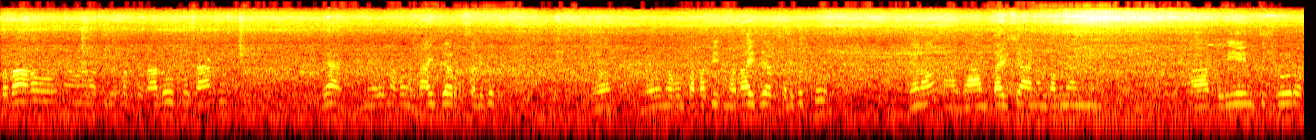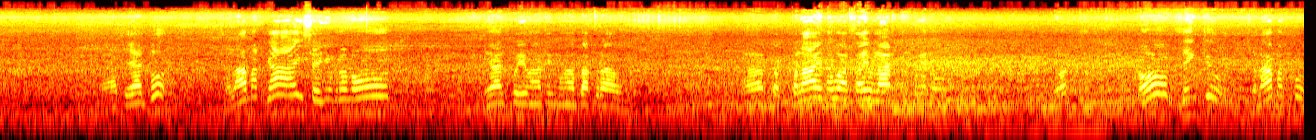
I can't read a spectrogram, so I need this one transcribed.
trabaho na pinagpagkakaloob mo sa akin. Yan, meron akong rider sa likod. No? Meron akong kapatid na rider sa likod ko. Yan o, nag-aantay siya ng kanyang uh, kliyente siguro. At yan po. Salamat guys sa inyong panonood. Yan po yung ating mga background. At pagpalain nawa tayo lahat ng Panginoon. Lord, Lord, thank you. Salamat po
